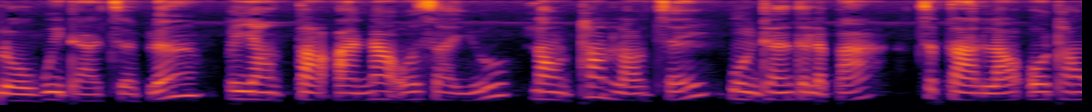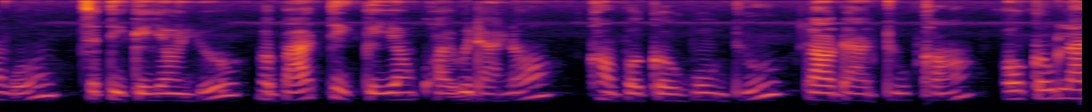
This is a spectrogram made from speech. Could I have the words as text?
လောဝိတာချက်ပလန့်ပယံတာအာနာဩစာယိုလောင်ထောင်းလောက်ချိဝန်ထန်တလပါ စတာလာအောထောင်းကိုချက်တီကယောင်ယမဘာတီကယောင်ခွိုင်ဝိတာနော်ခေါပကဝွန်တူဒေါက်တာဒူခေါအောကုလာ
